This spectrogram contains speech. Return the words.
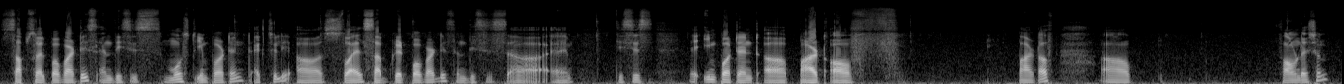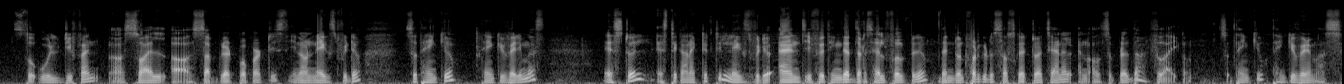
subsoil properties. And this is most important actually uh, soil subgrade properties. And this is uh, this is a important uh, part of part of uh, foundation. So we'll define uh, soil subgrade properties in our next video. So thank you. Thank you very much. S12 stay connected till next video. And if you think that that's helpful video then don't forget to subscribe to our channel and also press the bell icon. So thank you. Thank you very much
